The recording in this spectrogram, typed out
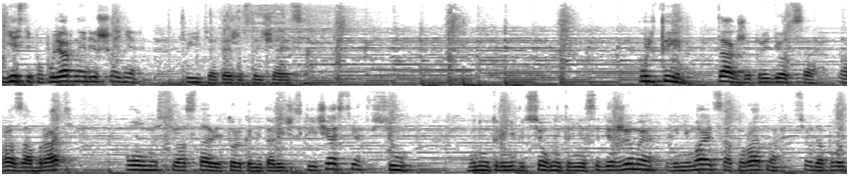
Есть и популярные решения. Видите, опять же встречается. Пульты также придется разобрать полностью, оставить только металлические части. Всю внутреннее, все внутреннее содержимое вынимается аккуратно, все доплоть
